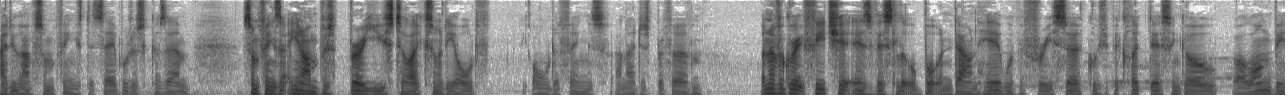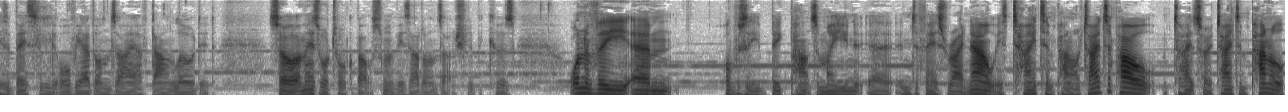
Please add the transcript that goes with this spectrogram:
I do have some things disabled just because um, some things that, you know, I'm just very used to like some of the old, older things and I just prefer them. Another great feature is this little button down here with the three circles. If you click this and go along, these are basically all the add-ons I have downloaded. So I may as well talk about some of these add-ons actually because one of the um, obviously big parts of my unit uh, interface right now is Titan Panel. Titan Panel, sorry, Titan Panel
